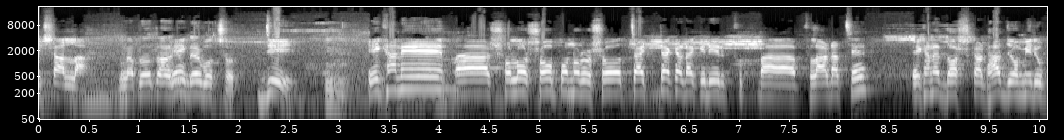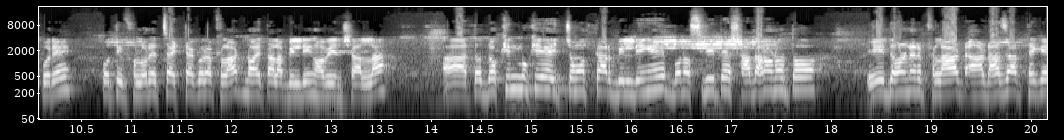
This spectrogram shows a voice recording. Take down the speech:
ইনশাআল্লাহ মানে দেড় বছর। জি। এখানে ষোলোশো পনেরোশো চারটা ক্যাটাগরির ফ্ল্যাট আছে। এখানে দশ কাঠা জমির উপরে প্রতি ফ্লোরে চারটা করে ফ্ল্যাট নয়তলা বিল্ডিং হবে ইনশাল্লাহ তো দক্ষিণমুখী এই চমৎকার বিল্ডিংয়ে বনশ্রীতে সাধারণত এই ধরনের ফ্ল্যাট আট হাজার থেকে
